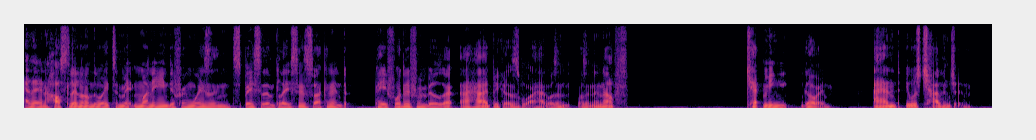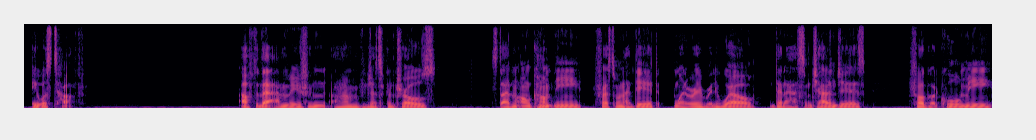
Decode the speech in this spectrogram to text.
and then hustling along the way to make money in different ways and spaces and places, so I could pay for the different bills that I had because what I had wasn't wasn't enough. Kept me going, and it was challenging. It was tough. After that, I moved from um, from Johnson Controls, started my own company. First one I did went really really well. Then I had some challenges. Felt God called me.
